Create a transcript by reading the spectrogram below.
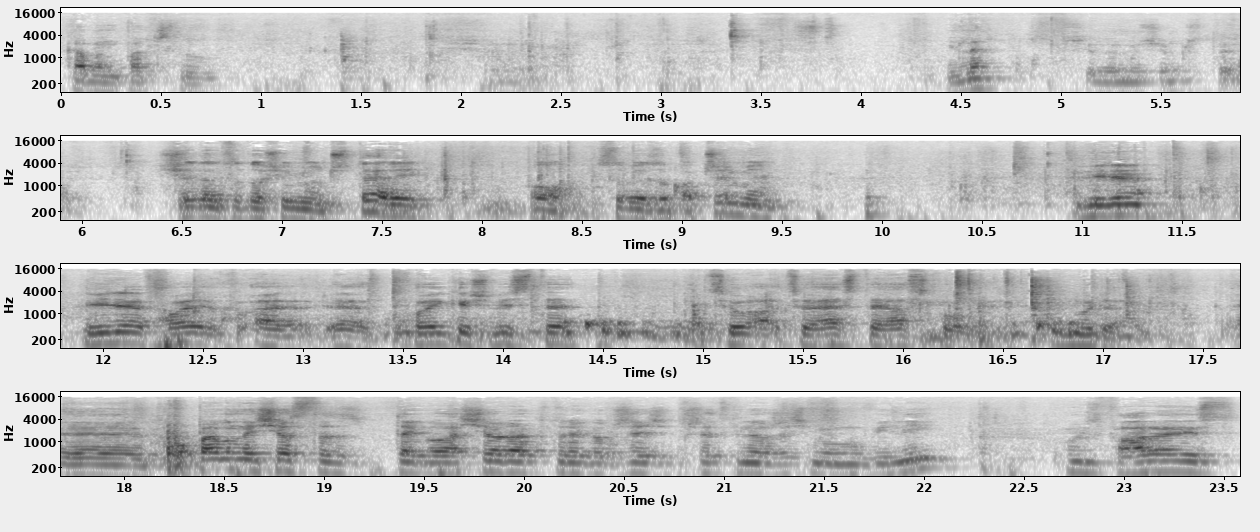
Kaban, patrz tu. Ile? 784. 784. O, sobie zobaczymy. Wieder, wieder voll, äh, Vollgeschwister zu, zuerst der Astvogel, die Mutter. E, po pełnej siostrze tego asiora, którego przed, przed chwilą żeśmy mówili. Und Vater ist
